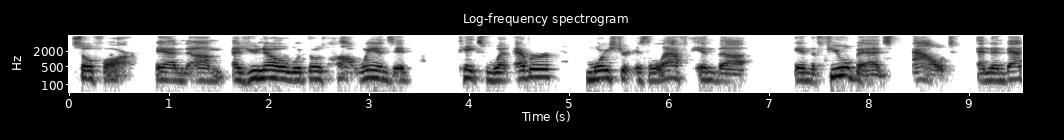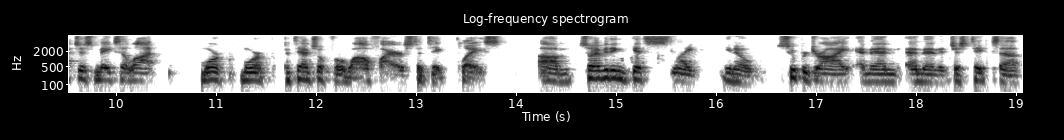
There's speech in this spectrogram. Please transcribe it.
so far. And um, as you know, with those hot winds, it takes whatever moisture is left in the in the fuel beds out, and then that just makes a lot more more potential for wildfires to take place. Um, so everything gets like you know super dry, and then and then it just takes a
